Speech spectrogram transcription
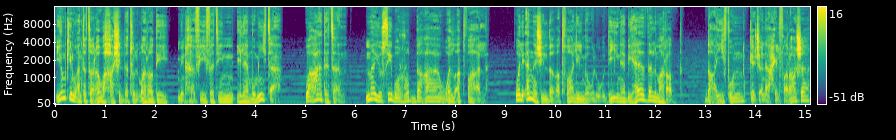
يمكن أن تتراوح شدة المرض من خفيفة إلى مميتة وعادة ما يصيب الرضع والأطفال ولأن جلد الأطفال المولودين بهذا المرض ضعيف كجناح الفراشه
